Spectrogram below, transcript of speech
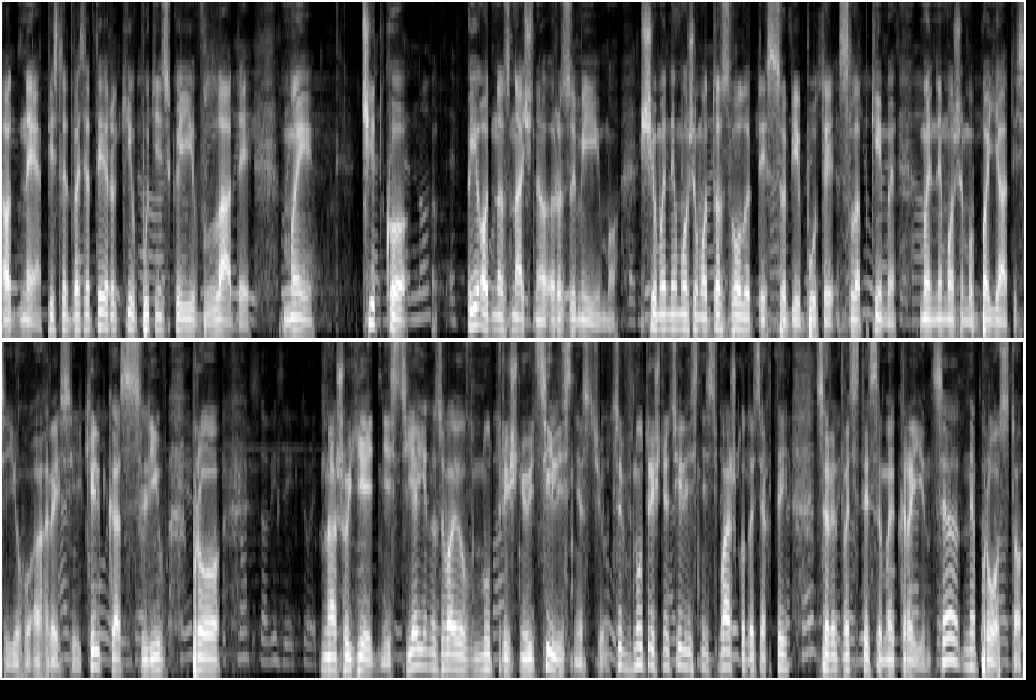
одне після 20 років путінської влади. Ми чітко і однозначно розуміємо, що ми не можемо дозволити собі бути слабкими. Ми не можемо боятися його агресії. Кілька слів про нашу єдність. Я її називаю внутрішньою цілісністю. Це внутрішню цілісність важко досягти серед 27 країн. Це непросто.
